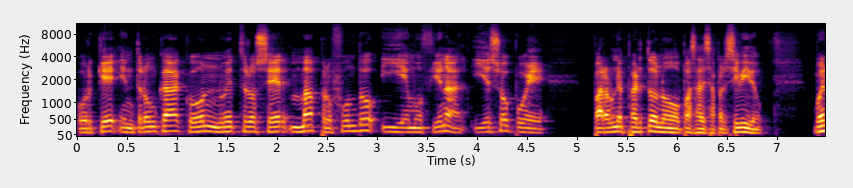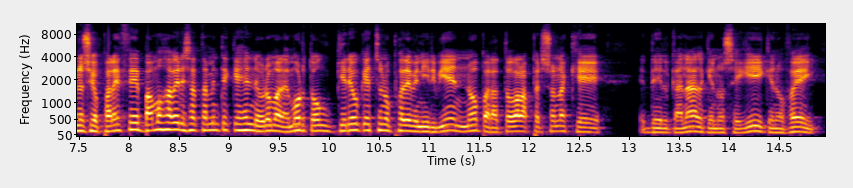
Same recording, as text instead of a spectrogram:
porque entronca con nuestro ser más profundo y emocional. Y eso pues para un experto no pasa desapercibido. Bueno, si os parece, vamos a ver exactamente qué es el neuroma de Morton. Creo que esto nos puede venir bien, ¿no? Para todas las personas que del canal, que nos seguís, que nos veis.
